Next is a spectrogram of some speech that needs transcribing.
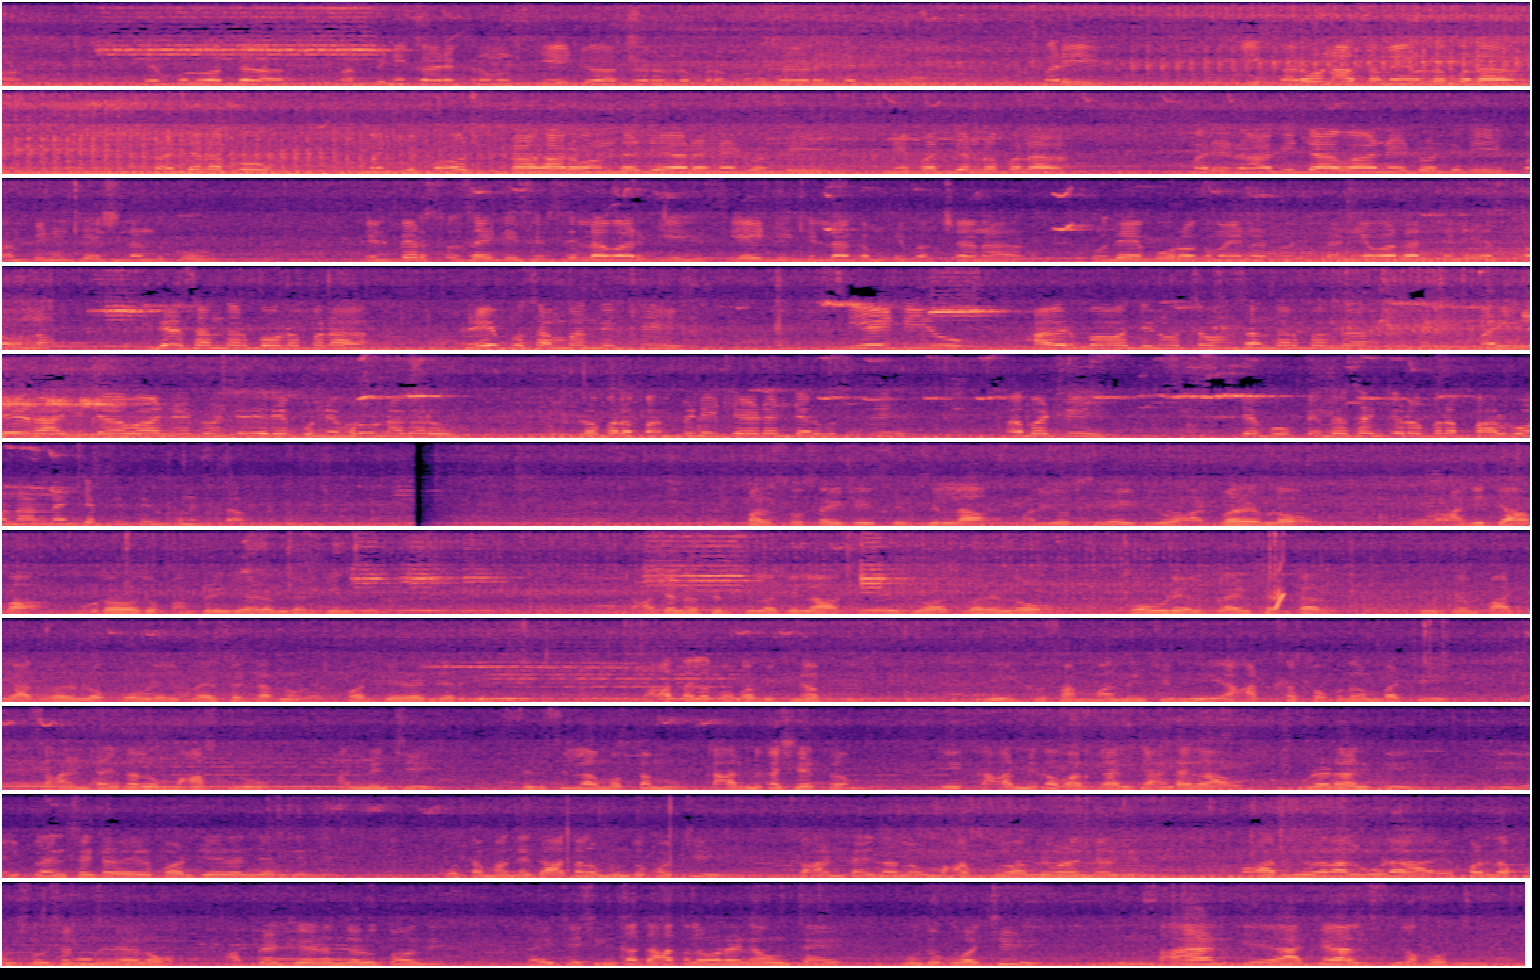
టెంపుల్ వద్ద పంపిణీ కార్యక్రమం స్టేజ్ ఆధ్వర్యం లోపల కొనసాగడం జరిగింది. మరి ఈ కరోనా సమయం లోపల ప్రజలకు మంచి పౌష్టికాహారం అందజేయాలనేటువంటి నేపథ్యం లోపల మరి రాగి జావ అనేటువంటిది పంపిణీ చేసినందుకు వెల్ఫేర్ సొసైటీ సిరిసిల్ల వారికి సిఐటి జిల్లా కమిటీ పక్షాన హృదయపూర్వకమైనటువంటి ధన్యవాదాలు తెలియజేస్తూ ఉన్నాం. ఇదే సందర్భం లోపల రేపు సంబంధించి సిఐటియు ఆవిర్భావ దినోత్సవం సందర్భంగా మరి ఇదే రాగిజావా అనేటువంటిది రేపు నెహ్రూ నగరు లోపల పంపిణీ చేయడం జరుగుతుంది. కాబట్టి రేపు పెద్ద సంఖ్య లోపల పాల్గొనాలని చెప్పి పిలుపునిస్తాం. వెల్ఫేర్ సొసైటీ సిరిసిల్ల మరియు సిఐటియు ఆధ్వర్యంలో రాగి జావా మూడో రోజు పంపిణీ చేయడం జరిగింది. రాజన్న సిరిసిల్ల జిల్లా సిఐటియు ఆధ్వర్యంలో COVID helpline centre CPM party ఆధ్వర్యంలో కోవిడ్ హెల్ప్లైన్ సెంటర్ను ఏర్పాటు చేయడం జరిగింది. దాతలకు ఒక విజ్ఞప్తి మీకు సంబంధించి మీ ఆర్థిక స్వప్నం బట్టి శానిటైజర్లు మాస్కులు అందించి సిరిసిల్ల మొత్తం కార్మిక క్షేత్రం ఈ కార్మిక వర్గానికి అండగా ఉండడానికి ఈ హెల్ప్లైన్ సెంటర్ ఏర్పాటు చేయడం జరిగింది. కొంతమంది దాతల ముందుకొచ్చి శానిటైజర్లు మాస్కులు అందివ్వడం జరిగింది. వారి వివరాలు కూడా ఎప్పటికప్పుడు సోషల్ మీడియాలో అప్డేట్ చేయడం జరుగుతోంది. దయచేసి ఇంకా దాతలు ఎవరైనా ఉంటే ముందుకు వచ్చి సహాయానికి అధ్యయాల్సిందిగా కోరుతున్నాను.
